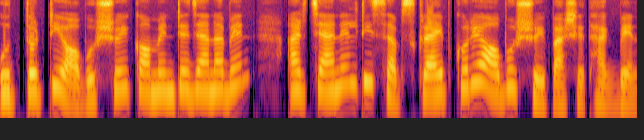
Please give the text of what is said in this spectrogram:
উত্তরটি অবশ্যই কমেন্টে জানাবেন আর চ্যানেলটি সাবস্ক্রাইব করে অবশ্যই পাশে থাকবেন।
